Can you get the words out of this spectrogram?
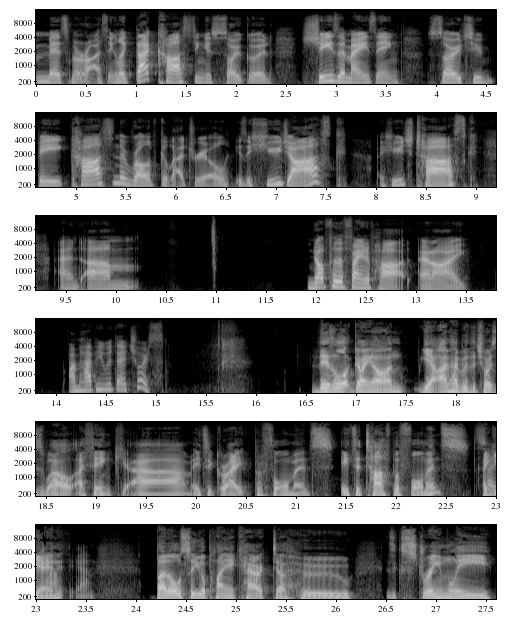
mesmerizing. Like that casting is so good. She's amazing. So to be cast in the role of Galadriel is a huge ask, a huge task, and um not for the faint of heart and i i'm happy with their choice there's a lot going on. Yeah, I'm happy with the choice as well. I think um, it's a great performance. It's a tough performance So again, tough, yeah. but also you're playing a character who is extremely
